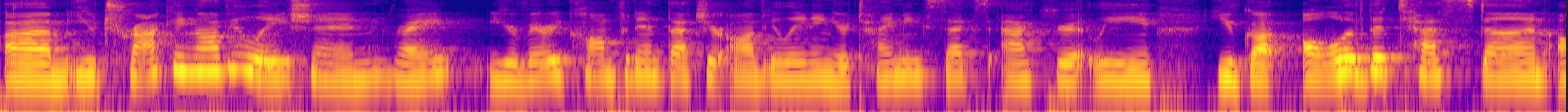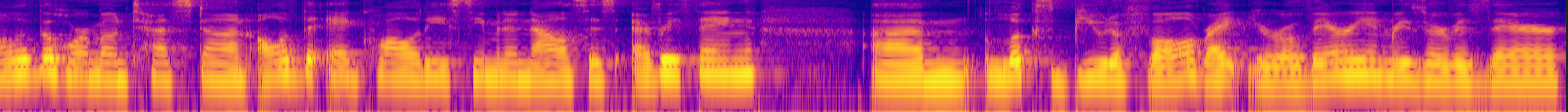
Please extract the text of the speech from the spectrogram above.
um, you tracking ovulation, right? You're very confident that you're ovulating, you're timing sex accurately, you've got all of the tests done, all of the hormone tests done, all of the egg quality, semen analysis, everything um, looks beautiful, right? Your ovarian reserve is there.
